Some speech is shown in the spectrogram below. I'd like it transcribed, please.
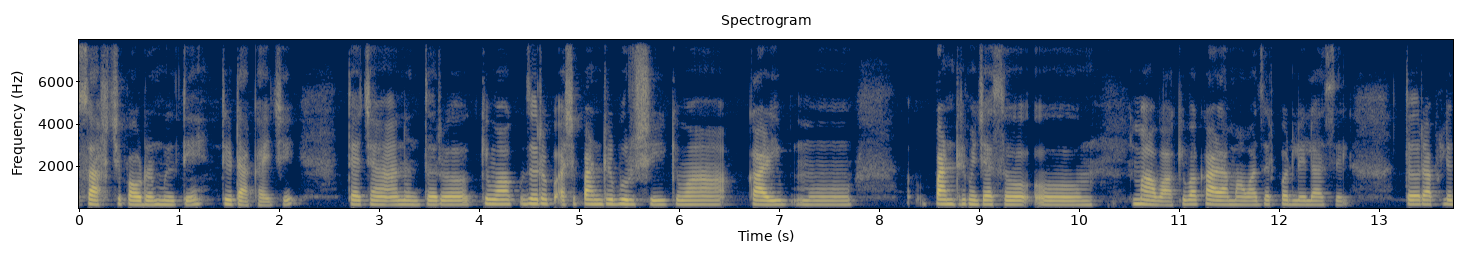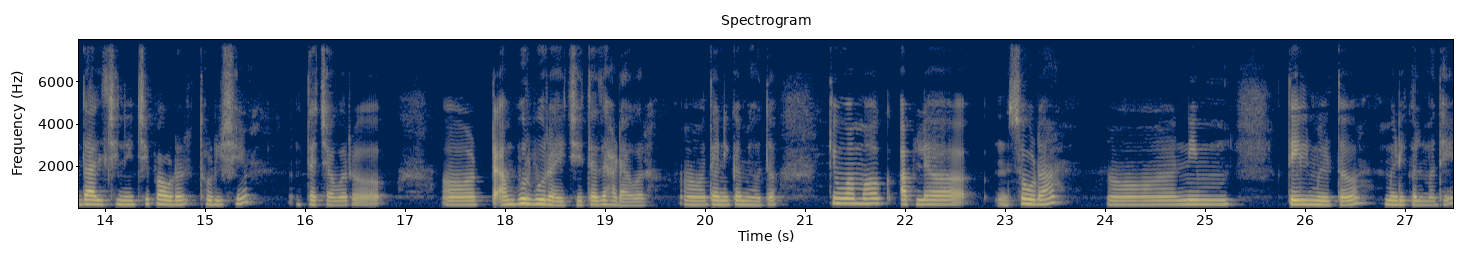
साफची पावडर मिळते ती टाकायची. त्याच्यानंतर किंवा जर अशी पांढरी बुरशी किंवा काळी पांढरी म्हणजे असं मावा किंवा काळा मावा जर पडलेला असेल तर आपले दालचिनीची पावडर थोडीशी त्याच्यावर टा भुरभुरायची त्या झाडावर त्याने कमी होतं. किंवा मग आपल्या सोडा नीम तेल मिळतं मेडिकलमध्ये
